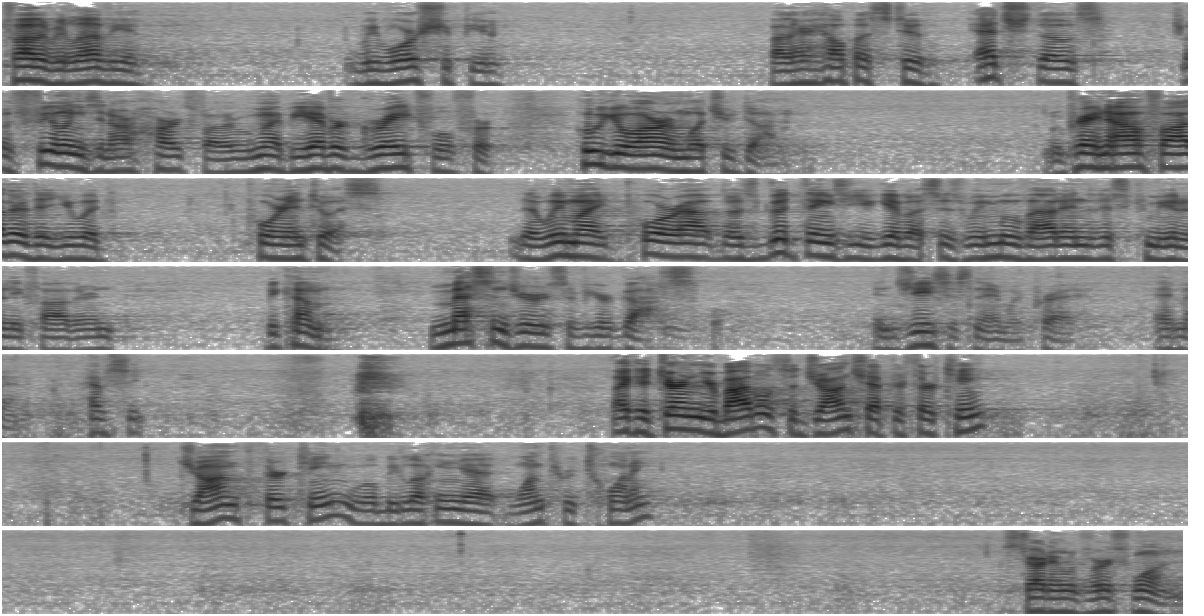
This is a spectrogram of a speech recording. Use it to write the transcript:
Father, we love you. We worship you. Father, help us to etch those, those feelings in our hearts, Father. We might be ever grateful for who you are and what you've done. We pray now, Father, that you would pour into us, that we might pour out those good things that you give us as we move out into this community, Father, and become messengers of your gospel. In Jesus' name we pray. Amen. Have a seat. I'd like to turn in your Bibles to John chapter 13. John 13, we'll be looking at 1 through 20. Starting with verse 1.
